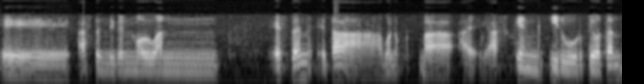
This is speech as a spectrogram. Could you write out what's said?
e, azten diren moduan ezten eta bueno, ba, azken hiru urteotan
